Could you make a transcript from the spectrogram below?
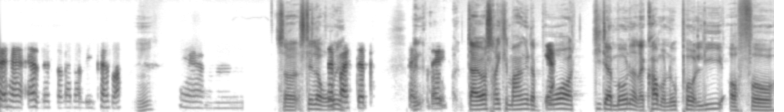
alt efter, hvad der lige passer. Mm. Øhm, så stille og roligt. Step by step. Men der er jo også rigtig mange, der bruger ja. de der måneder, der kommer nu på lige at få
